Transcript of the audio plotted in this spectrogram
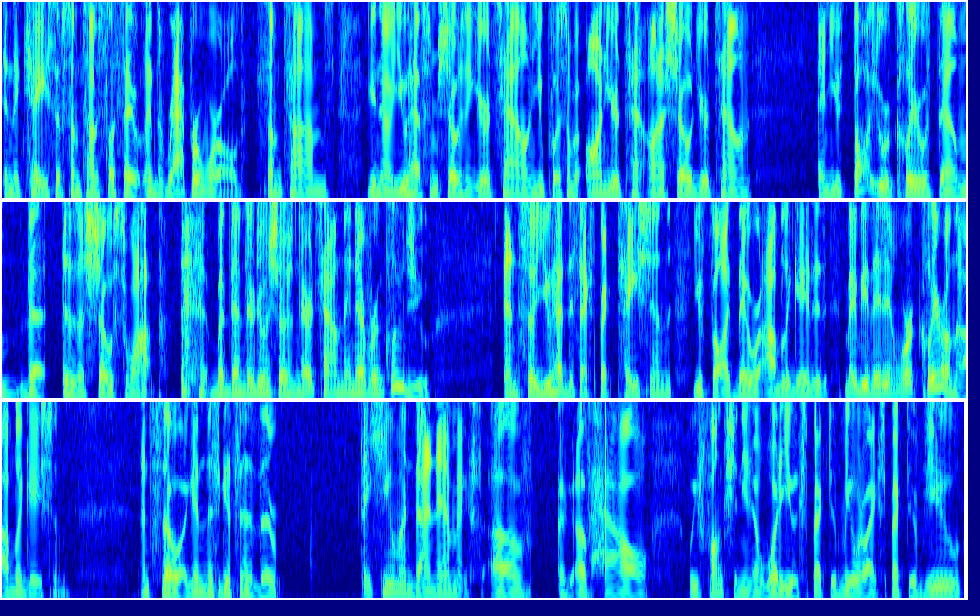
in the case of sometimes, let's say in the rapper world, sometimes you know, you have some shows in your town, you put somebody on your town on a show in your town, and you thought you were clear with them that is a show swap, but then they're doing shows in their town, they never include you. And so you had this expectation, you felt like they were obligated. Maybe they didn't work clear on the obligation. And so again, this gets into the the human dynamics of of how we function. You know, what do you expect of me? What do I expect of you?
